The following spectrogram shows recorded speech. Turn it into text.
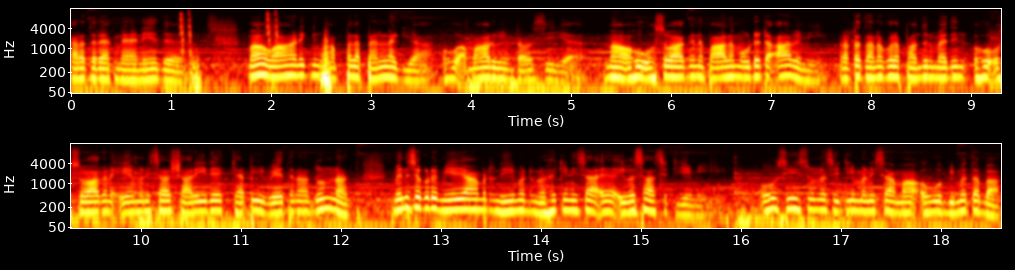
කරදරයක් නෑ නේද. මා වාහනකින් හප්පල පැනල ගියා ඔහු අමාරුවෙන් පැවසීය. මා ඔහු ඔසවාගෙන පාලම උඩට ආවෙමි. රට තනකොළ පඳුරු මැදින් ඔහු ඔසවාගෙන ඒම නිසා ශරීරය කැපී වේදනා දුන්නත් මිනිසකුට මියයාමට නීමට නොහැකි නිසා එය ඉවසා සිටියමි. ඔහු සිහිසුන්න සිටීම නිසා මා ඔහුව බිම තබා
